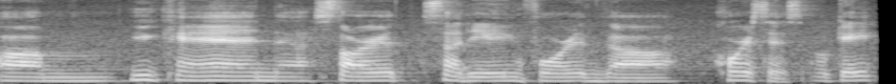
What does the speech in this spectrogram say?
um, you can start studying for the courses okay?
